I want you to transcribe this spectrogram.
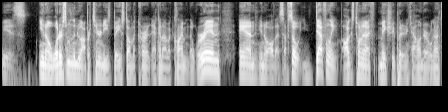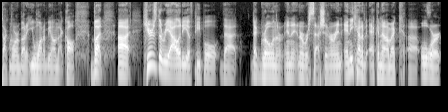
is, you know, what are some of the new opportunities based on the current economic climate that we're in and, you know, all that stuff. So definitely August 29th, make sure you put it in your calendar. We're going to talk more about it. You want to be on that call. But uh, here's the reality of people that that grow in, the, in, a, in a recession or in any kind of economic uh, or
